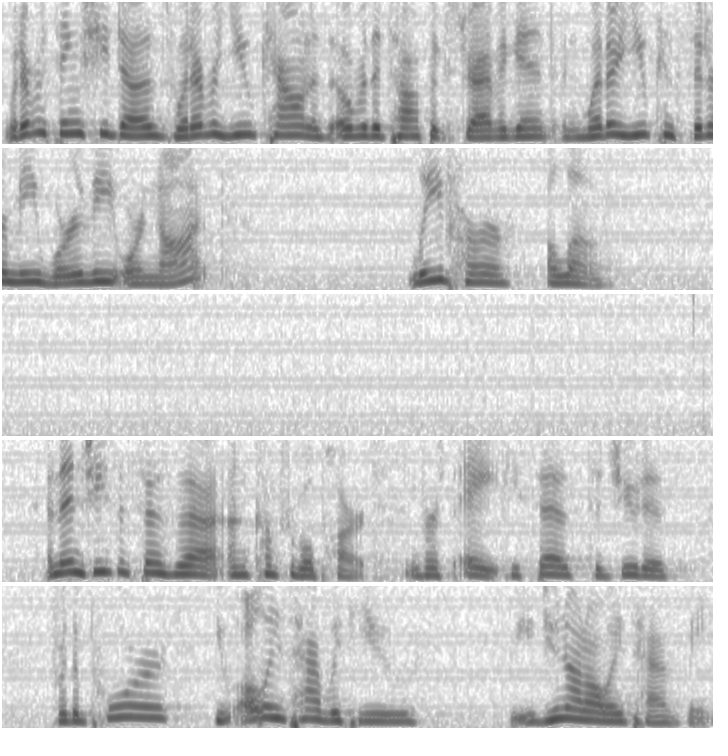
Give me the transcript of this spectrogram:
Whatever thing she does, whatever you count as over the top extravagant, and whether you consider me worthy or not, leave her alone. And then Jesus says that uncomfortable part. In verse 8, he says to Judas, For the poor you always have with you, but you do not always have me.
